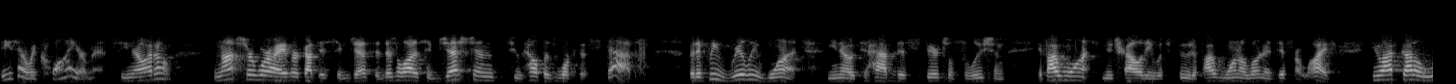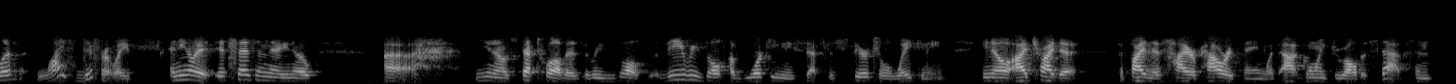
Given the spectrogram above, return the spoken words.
these are requirements. You know, I don't I'm not sure where I ever got this suggested. There's a lot of suggestions to help us work the steps, but if we really want, you know, to have this spiritual solution, if I want neutrality with food, if I want to learn a different life, you know, I've got to live life differently. And you know, it, it says in there, you know, uh, you know, step 12 is the result, the result of working these steps is spiritual awakening. You know, I tried to to find this higher power thing without going through all the steps, and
